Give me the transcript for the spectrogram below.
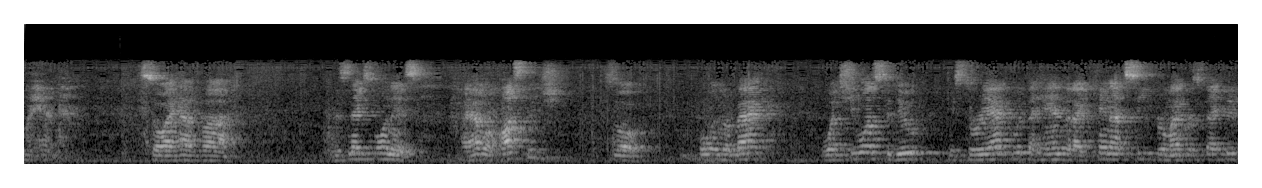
my hand. So I have, uh, this next one is, I have a hostage, so pulling her back. What she wants to do is to react with the hand that I cannot see from my perspective.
